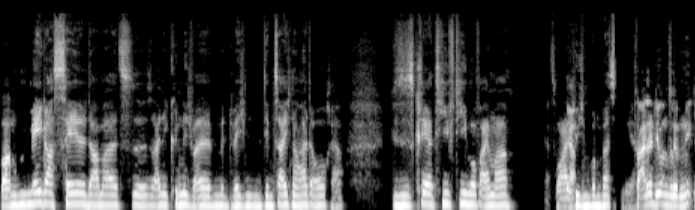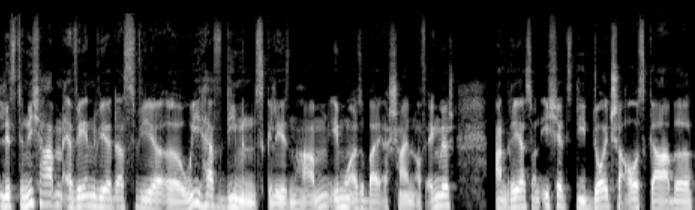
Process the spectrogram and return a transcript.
War ein mega Sale damals äh, so angekündigt, weil mit welchem, mit dem Zeichner halt auch, ja. Dieses Kreativteam auf einmal das war natürlich ja. ein Bombastik. Ja. Für alle, die unsere Liste nicht haben, erwähnen wir, dass wir äh, We Have Demons gelesen haben. Emo also bei Erscheinen auf Englisch. Andreas und ich jetzt die deutsche Ausgabe,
